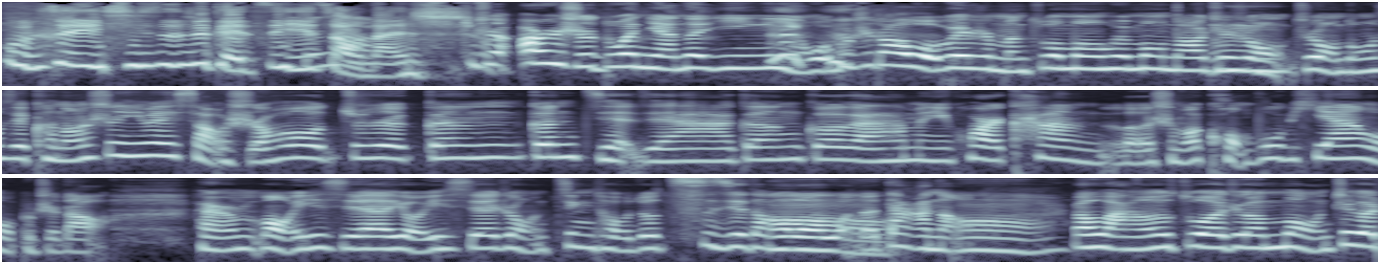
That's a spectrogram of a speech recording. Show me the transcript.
我们这一期是是给自己找难受。就是二十多年的阴影，我不知道我为什么做梦会梦到这种、嗯这种东西，可能是因为小时候就是跟跟姐姐啊、跟哥哥啊他们一块儿看了什么恐怖片，我不知道，反正某一些有一些这种镜头就刺激到了我的大脑。哦，然后晚上就做了这个梦，这个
